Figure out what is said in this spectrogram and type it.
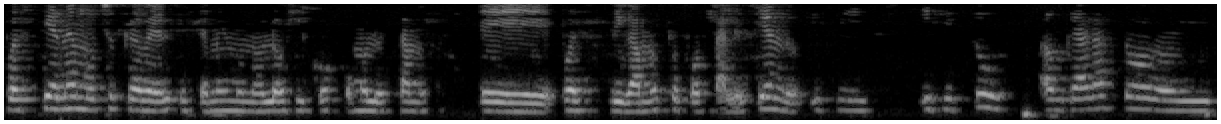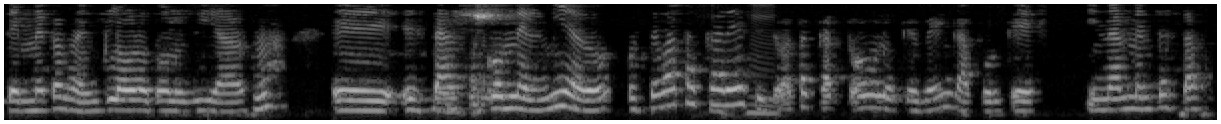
pues tiene mucho que ver el sistema inmunológico, cómo lo estamos, eh, pues digamos que fortaleciendo. Y si, y si tú, aunque hagas todo y te metas en cloro todos los días, eh, estás con el miedo, pues te va a atacar eso y te va a atacar todo lo que venga, porque finalmente estás,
